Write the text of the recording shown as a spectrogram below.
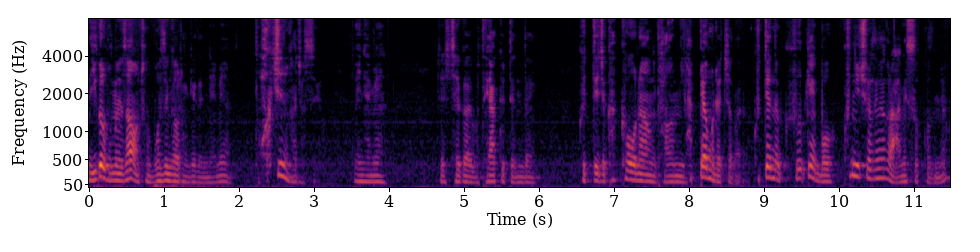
이걸 보면서 저는 뭔 생각을 하게 됐냐면 확신을 가졌어요. 왜냐면 제가 뭐 대학교 때인데 그때 이제 카카오랑 다음이 합병을 했잖아요. 그때는 그게 뭐 큰 이슈라 생각을 안 했었거든요.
